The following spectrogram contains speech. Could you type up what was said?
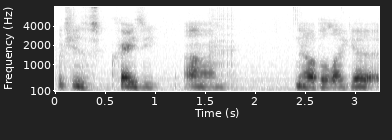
which is crazy. Um, no, but like uh,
